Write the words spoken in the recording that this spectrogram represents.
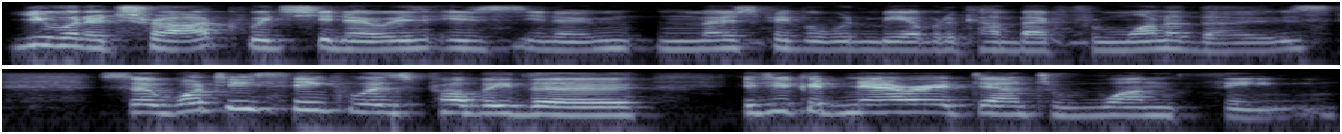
you want a truck, which you know is, is you know most people wouldn't be able to come back from one of those. So what do you think was probably the if you could narrow it down to one thing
